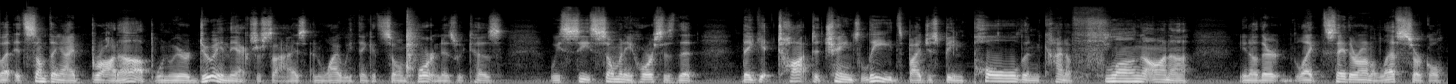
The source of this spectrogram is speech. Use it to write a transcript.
but it's something I brought up when we were doing the exercise and why we think it's so important is because we see so many horses that they get taught to change leads by just being pulled and kind of flung on a you know they're like say they're on a left circle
